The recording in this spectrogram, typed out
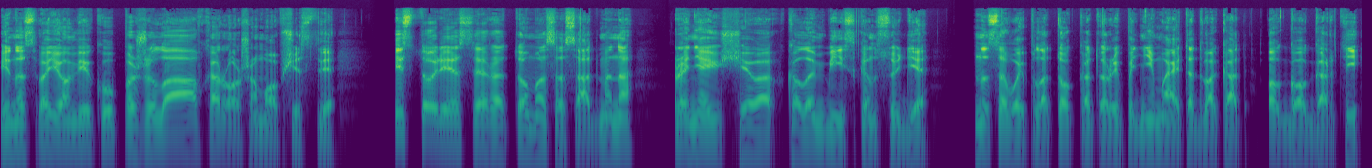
и на своем веку пожила в хорошем обществе. История сэра Томаса Садмана, роняющего в колумбийском суде носовой платок, который поднимает адвокат Огогарти,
